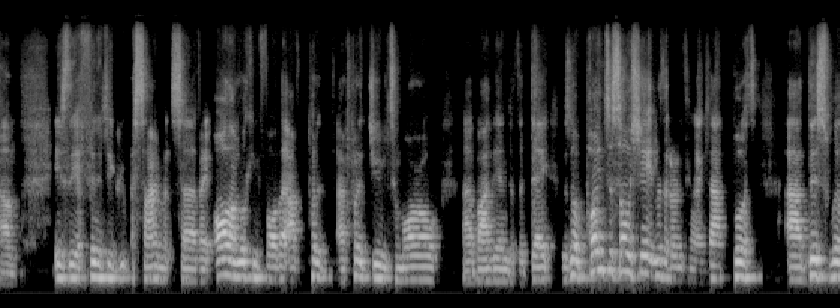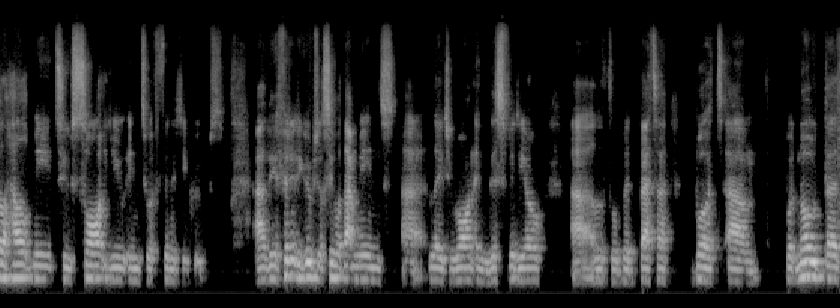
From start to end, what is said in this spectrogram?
um, is the affinity group assignment survey. All I'm looking for there, I've put it, I've put it due tomorrow uh, by the end of the day. There's no points associated with it or anything like that, but uh, this will help me to sort you into affinity groups. Uh, the affinity groups, you'll see what that means uh, later on in this video uh, a little bit better, but um, but note that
